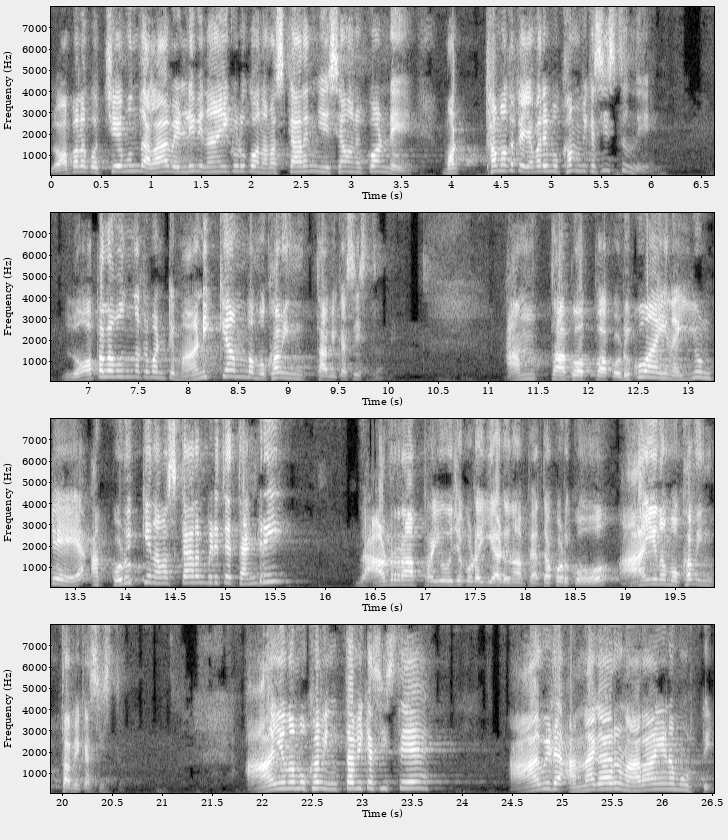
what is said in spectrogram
లోపలికి వచ్చే ముందు అలా వెళ్ళి వినాయకుడికో నమస్కారం చేసామనుకోండి మొట్టమొదట ఎవరి ముఖం వికసిస్తుంది? లోపల ఉన్నటువంటి మాణిక్యాంబ ముఖం ఇంత వికసిస్తుంది. అంత గొప్ప కొడుకు ఆయన అయ్యుంటే ఆ కొడుక్కి నమస్కారం పెడితే తండ్రి వాడురా ప్రయోజకుడు అయ్యాడు నా పెద్ద కొడుకు ఆయన ముఖం ఇంత వికసిస్తుంది. ఆయన ముఖం ఇంత వికసిస్తే ఆవిడ అన్నగారు నారాయణమూర్తి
